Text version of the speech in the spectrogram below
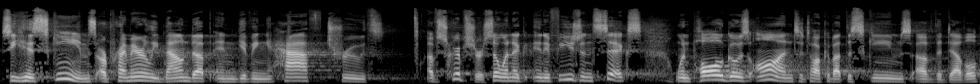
See, his schemes are primarily bound up in giving half truths of Scripture. So in, in, Ephesians 6, when Paul goes on to talk about the schemes of the devil,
